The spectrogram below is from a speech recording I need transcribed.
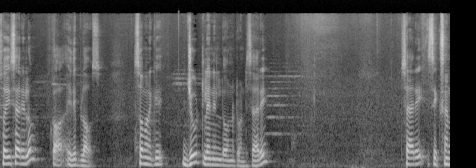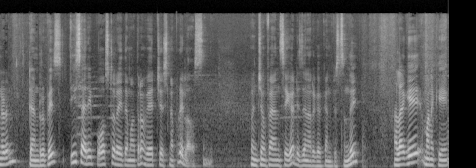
సో ఈ శారీలో కా- ఇది బ్లౌజ్ సో మనకి జూట్ లెనిన్లో ఉన్నటువంటి sari. Sari six hundred and ten rupees. ఈ శారీ పోస్టర్ అయితే మాత్రం వేర్ చేసినప్పుడు ఇలా వస్తుంది. కొంచెం ఫ్యాన్సీగా డిజైనర్గా కనిపిస్తుంది. అలాగే మనకి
